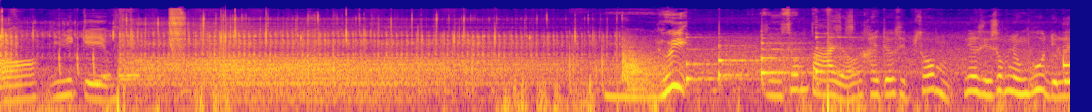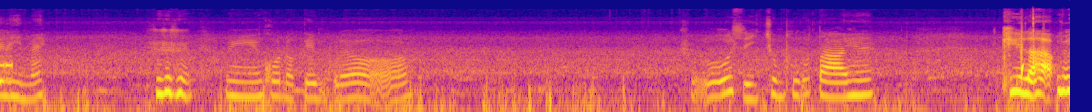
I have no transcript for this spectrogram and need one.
อ๋อมินิเกม ตายเหรอ ใครเจอสีส้ม เนี่ยสีส้มยังพูดอยู่เลยเห็นไหม มีคนออกเกมอีกแล้วเหรอโอ้สีชมพูก็ตายฮะคีระมี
